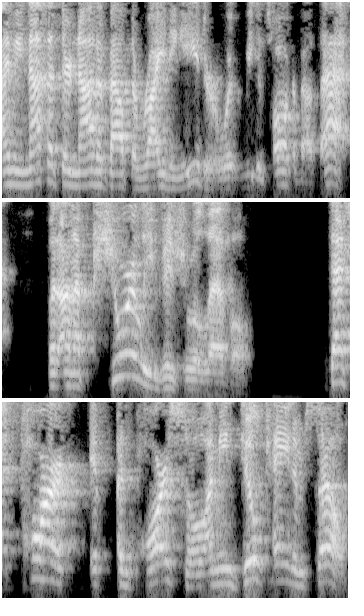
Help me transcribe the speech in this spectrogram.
I mean, not that they're not about the writing either. We can talk about that. But on a purely visual level, that's part and parcel. I mean, Gil Kane himself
